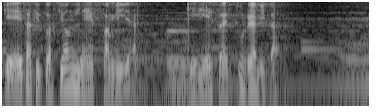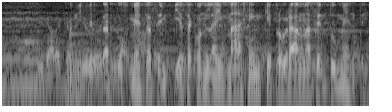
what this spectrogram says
que esa situación le es familiar, que esa es tu realidad. Manifestar tus metas empieza con la imagen que programas en tu mente.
